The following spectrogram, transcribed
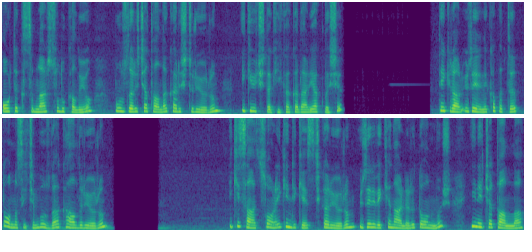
Orta kısımlar sulu kalıyor. Buzları çatalla karıştırıyorum. 2-3 dakika kadar yaklaşık. Tekrar üzerini kapatıp donması için buzluğa kaldırıyorum. 2 saat sonra ikinci kez çıkarıyorum. Üzeri ve kenarları donmuş. Yine çatalla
